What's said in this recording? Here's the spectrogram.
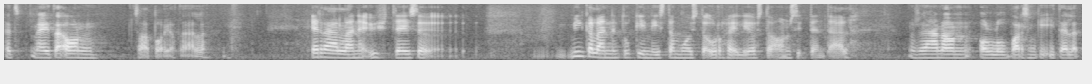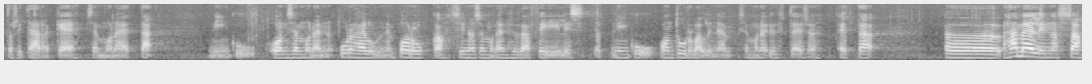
Et meitä on satoja täällä. Eräänlainen yhteisö. Minkälainen tuki niistä muista urheilijoista on sitten täällä? No sehän on ollut varsinkin itselle tosi tärkeä semmoinen, että niin kuin on semmoinen urheilullinen porukka, siinä on semmoinen hyvä fiilis ja niin kuin on turvallinen semmoinen yhteisö, että öö, Hämeenlinnassa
